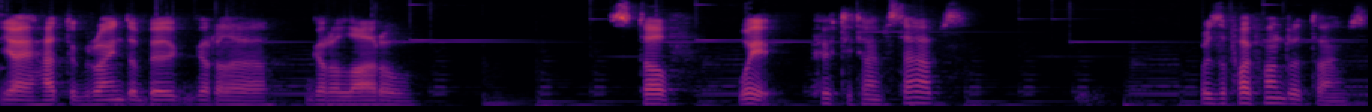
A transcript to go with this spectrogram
yeah, I had to grind a bit. Got a got a lot of stuff. Wait, 50 times taps. Where's the 500 times?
